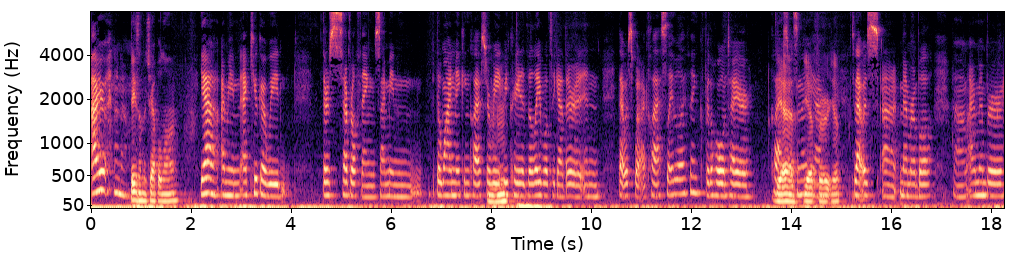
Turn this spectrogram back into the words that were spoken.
I, I don't know. Days on the chapel lawn. Yeah, I mean at Keuka we there's several things. I mean the winemaking class where Mhm. we, we created the label together and that was what our class label I think for the whole entire class, yeah, wasn't it? yeah, for yep. So that was uh, memorable. Um, I remember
